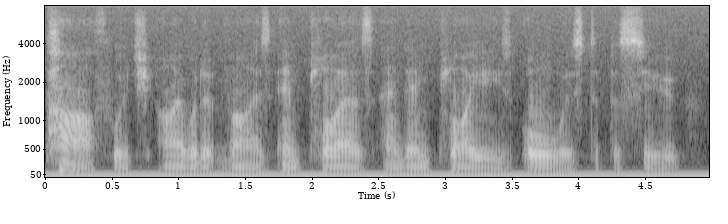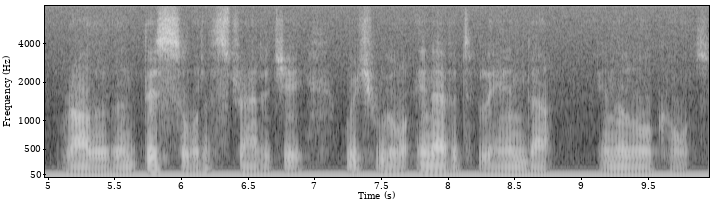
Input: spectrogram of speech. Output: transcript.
path which I would advise employers and employees always to pursue rather than this sort of strategy which will inevitably end up in the law courts.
